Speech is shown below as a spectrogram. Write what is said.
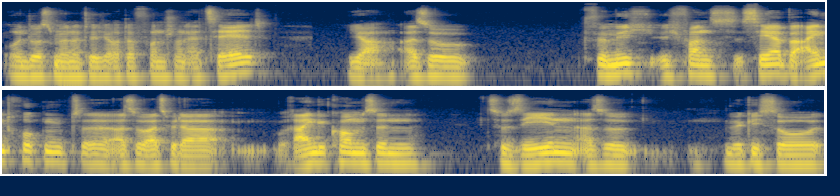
und du hast mir natürlich auch davon schon erzählt. Ja, also für mich, ich fand es sehr beeindruckend, äh, also als wir da reingekommen sind, zu sehen, also wirklich so,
